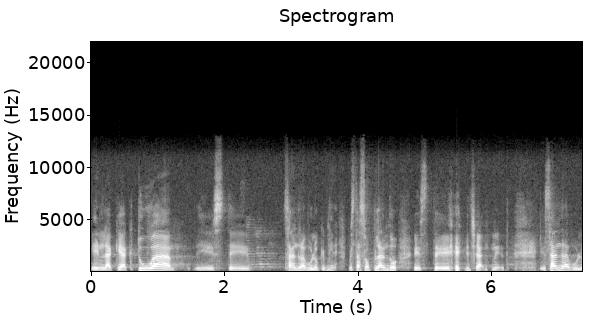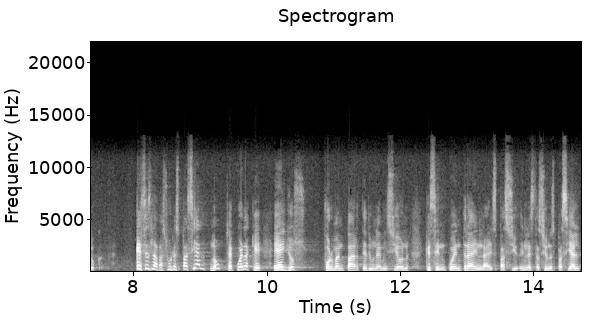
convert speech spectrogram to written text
en la que actúa este, Sandra Bullock, mira, me está soplando este, Janet, Sandra Bullock. Esa es la basura espacial, ¿no? ¿Se acuerda que ellos, forman parte de una misión que se encuentra en la, en la, Estación Espacial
